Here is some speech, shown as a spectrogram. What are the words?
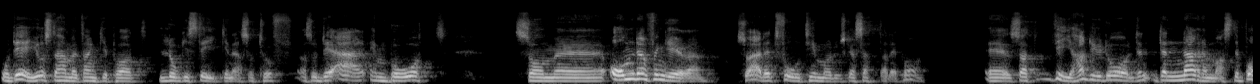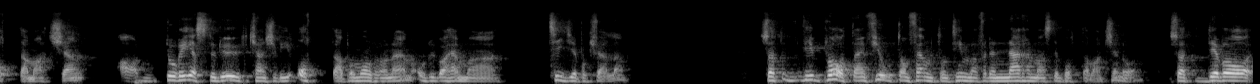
Och Det är just det här med tanke på att logistiken är så tuff. Alltså det är en båt som, eh, om den fungerar, så är det två timmar du ska sätta dig på. Eh, så att vi hade ju då den, den närmaste bortamatchen. Ja, då reste du ut kanske vid åtta på morgonen och du var hemma tio på kvällen. Så att vi pratar en 14-15 timmar för den närmaste bortamatchen då. Så att det var,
